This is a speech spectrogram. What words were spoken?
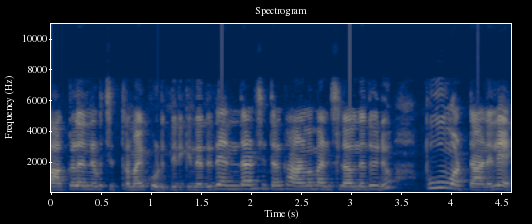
വാക്കുകൾ തന്നെ ഇവിടെ ചിത്രമായി കൊടുത്തിരിക്കുന്നത്. ഇത് എന്താണ് ചിത്രം? കാണുമ്പോൾ മനസ്സിലാവുന്നത് ഒരു പൂമൊട്ടാണ് അല്ലെ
